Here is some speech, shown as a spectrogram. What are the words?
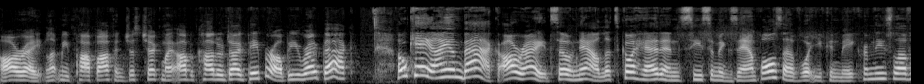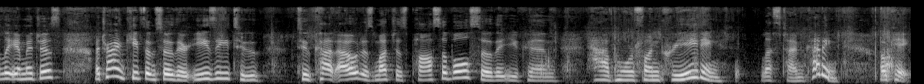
All right, let me pop off and just check my avocado dyed paper. I'll be right back. Okay, I am back. All right, so now let's go ahead and see some examples of what you can make from these lovely images. I try and keep them so they're easy to, to cut out as much as possible so that you can have more fun creating, less time cutting. Okay,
